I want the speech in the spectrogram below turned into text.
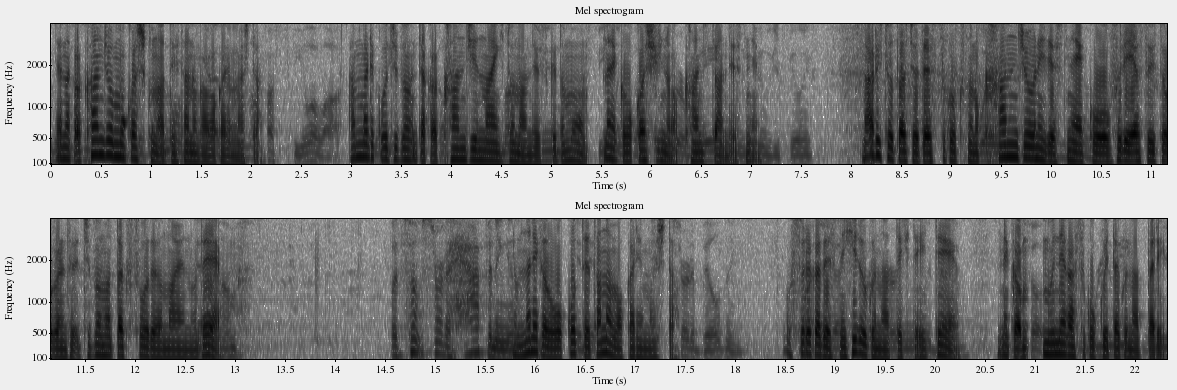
でなんか感情もおかしくなってきたのが分かりました。あんまりこう自分だから感じない人なんですけども何かおかしいのは感じたんですね。ある人たちはすごくその感情にですねこう触れやすい人がいるんです。自分は全くそうではないので。でも何かが起こってたのは分かりましたそれがですねひどくなってきていてなんか胸がすごく痛くなったり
